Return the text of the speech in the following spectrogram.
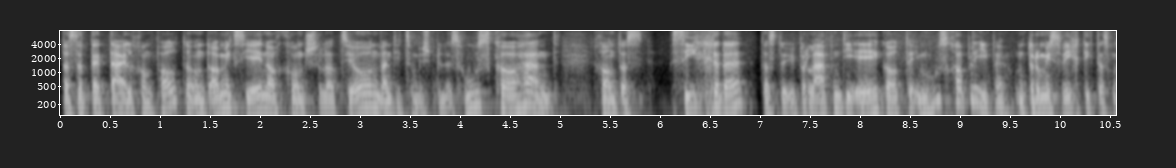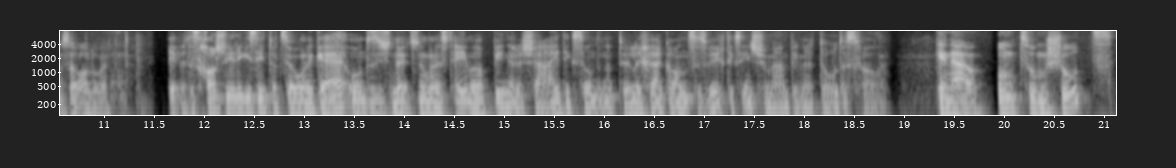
dass er den Teil kann behalten und amix je nach Konstellation, wenn die zum Beispiel ein Haus haben, kann das sichern, dass der überlebende Ehegatte im Haus kann bleiben kann. Und darum ist es wichtig, dass man es anschaut. Eben, das kann schwierige Situationen geben und es ist nicht nur ein Thema bei einer Scheidung, sondern natürlich auch ein ganz wichtiges Instrument bei einem Todesfall. Genau. Und zum Schutz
